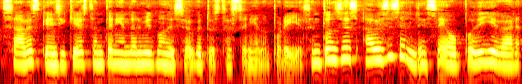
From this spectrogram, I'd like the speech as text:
¿sabes? Que ni siquiera están teniendo el mismo deseo que tú estás teniendo por ellas. Entonces, a veces el deseo puede llegar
